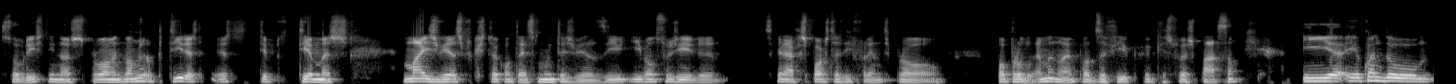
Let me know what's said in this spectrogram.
sobre isto e nós provavelmente vamos repetir este, este tipo de temas mais vezes, porque isto acontece muitas vezes e, e vão surgir, eh, se calhar, respostas diferentes para o, para o problema, não é? Para o desafio que, que as pessoas passam. E uh, eu, quando,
